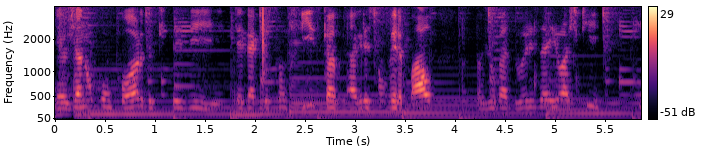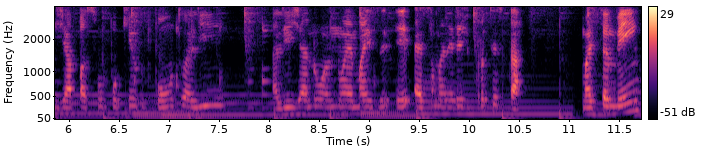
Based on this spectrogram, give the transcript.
eu já não concordo, que teve, teve agressão física, agressão verbal jogadores, aí eu acho que, que já passou um pouquinho do ponto ali, ali já não, não é mais essa maneira de protestar. Mas também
